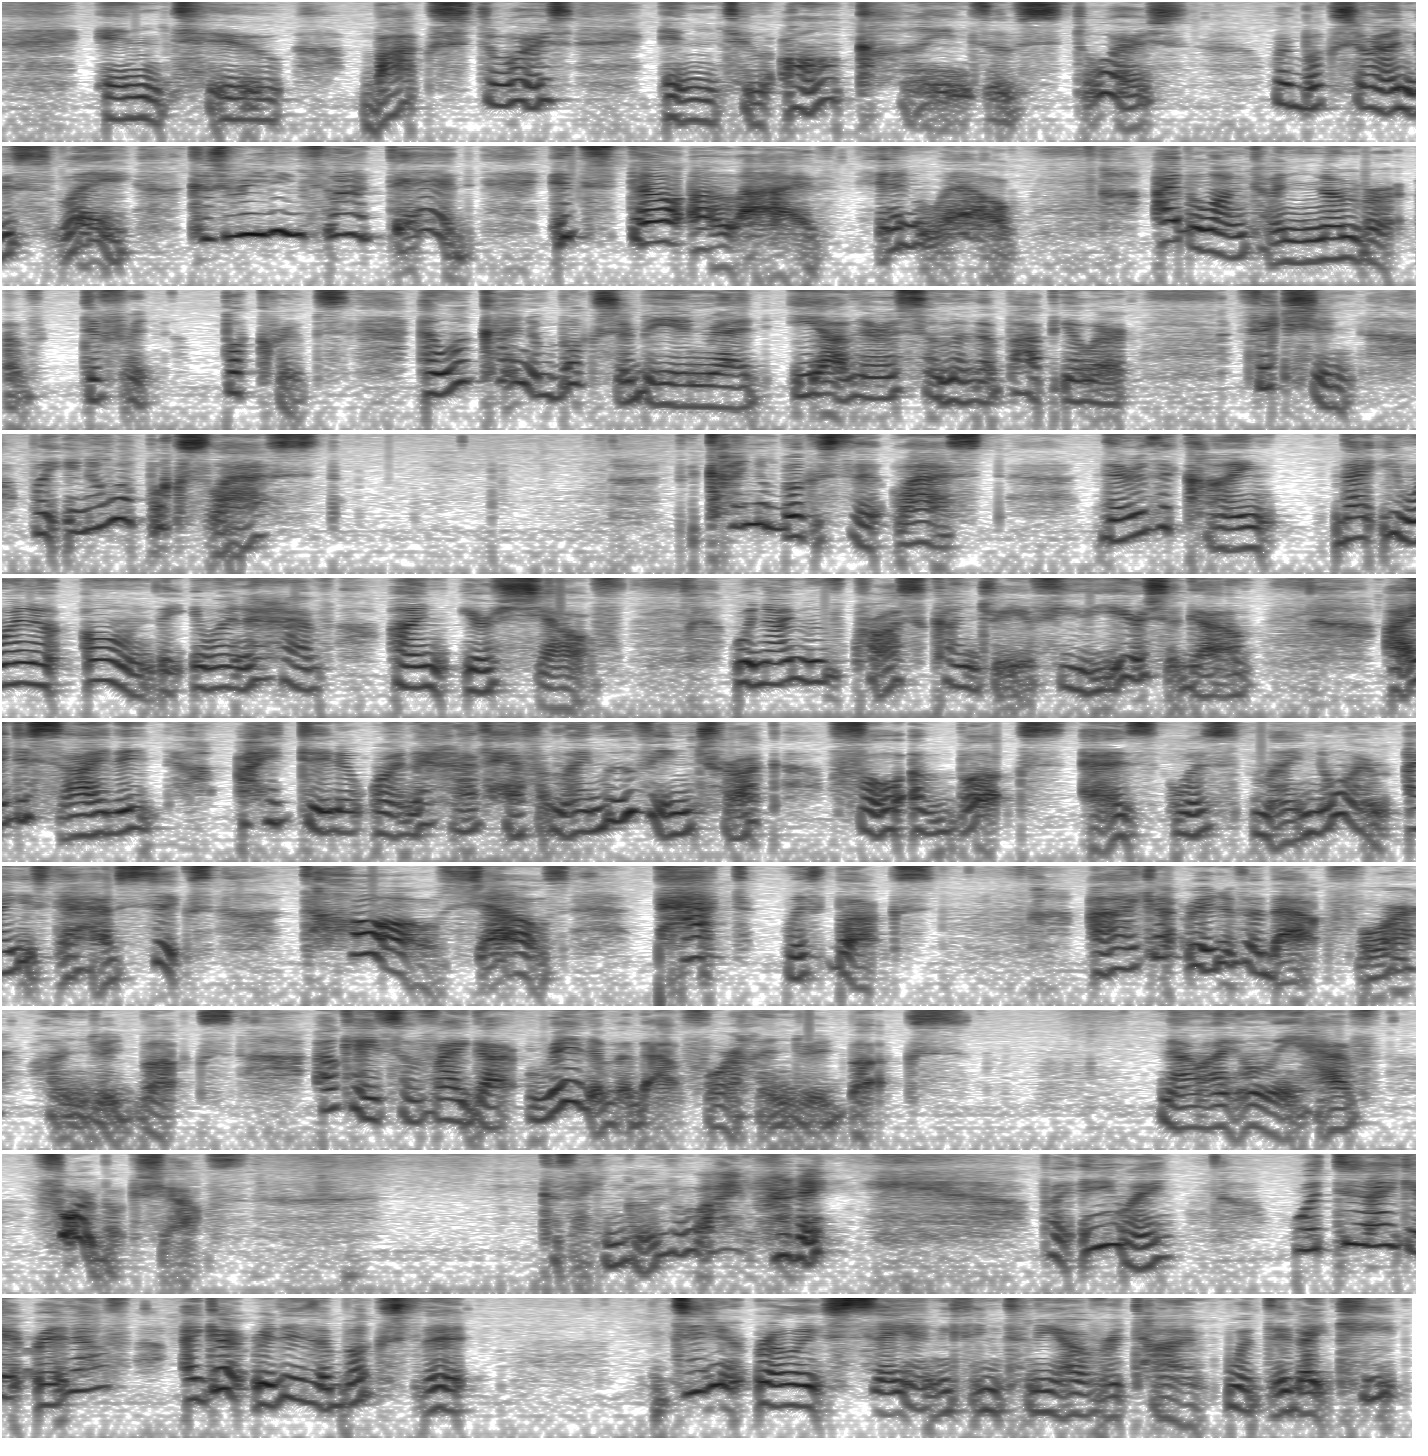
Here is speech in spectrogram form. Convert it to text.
into box stores, into all kinds of stores where books are on display because reading's not dead. It's still alive and well. I belong to a number of different book groups. And what kind of books are being read? Yeah, there are some of the popular fiction. But you know what books last? The kind of books that last, they're the kind that you want to own, that you want to have on your shelf. When I moved cross country a few years ago, I decided I didn't want to have half of my moving truck full of books, as was my norm. I used to have six tall shelves packed with books. I got rid of about 400 books. Okay, so if I got rid of about 400 books, now I only have four bookshelves because I can go to the library. but anyway, what did I get rid of? I got rid of the books that didn't really say anything to me over time. What did I keep?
